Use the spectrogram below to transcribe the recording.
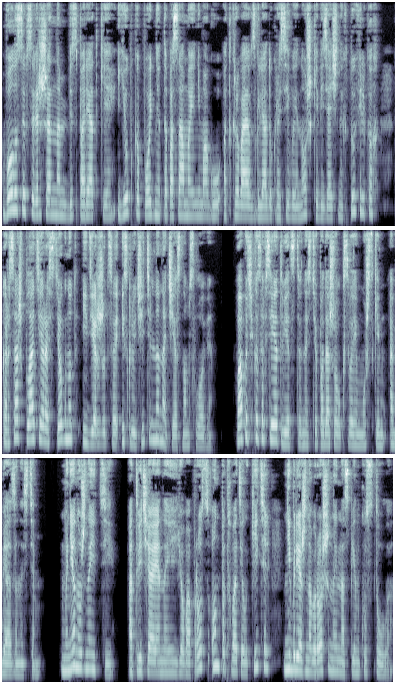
Волосы в совершенном беспорядке, юбка поднята по самое не могу, открывая взгляду красивые ножки в изящных туфельках, корсаж платья расстегнут и держится исключительно на честном слове. Папочка со всей ответственностью подошел к своим мужским обязанностям. «Мне нужно идти». Отвечая на ее вопрос, он подхватил китель, небрежно брошенный на спинку стула.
